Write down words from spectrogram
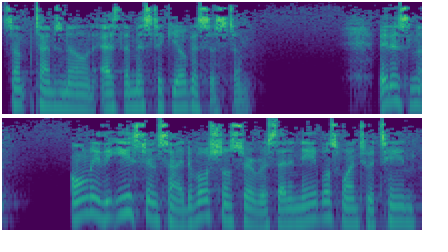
sometimes known as the mystic yoga system. It is only the eastern side, devotional service, that enables one to attain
